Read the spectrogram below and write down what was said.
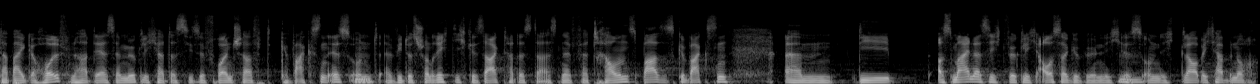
dabei geholfen hat, der es ermöglicht hat, dass diese Freundschaft gewachsen ist. Mhm. Und äh, wie du es schon richtig gesagt hattest, da ist eine Vertrauensbasis gewachsen, ähm, die aus meiner Sicht wirklich außergewöhnlich mhm. ist. Und ich glaube, ich habe noch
